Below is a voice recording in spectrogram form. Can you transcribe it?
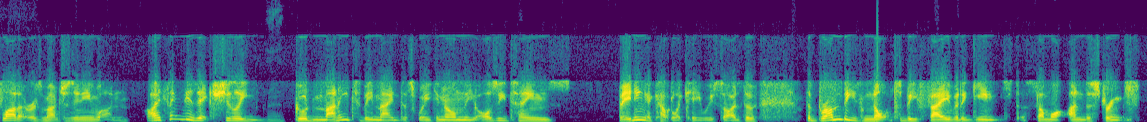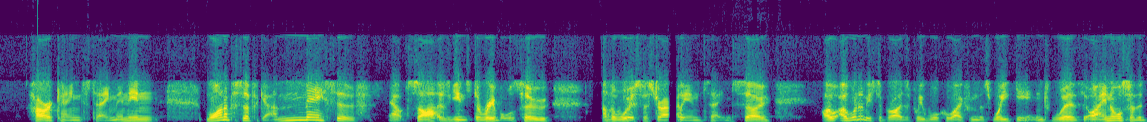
flutter as much as anyone. I think there's actually good money to be made this weekend on the Aussie teams beating a couple of Kiwi sides. The the Brumbies not to be favoured against a somewhat understrength Hurricanes team, and then Moana Pacifica, a massive outsiders against the Rebels, who are the worst Australian team. So I, I, wouldn't be surprised if we walk away from this weekend with, oh, and also the,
